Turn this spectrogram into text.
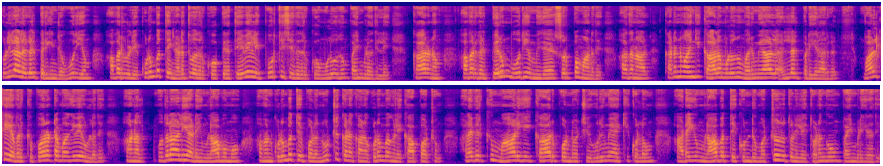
தொழிலாளர்கள் பெறுகின்ற ஊதியம் அவர்களுடைய குடும்பத்தை நடத்துவதற்கோ பிற தேவைகளை பூர்த்தி செய்வதற்கோ முழுவதும் பயன்படுவதில்லை. காரணம் அவர்கள் பெரும் ஊதியம் மிக சொற்பமானது. அதனால் கடன் வாங்கி காலம் முழுவதும் வறுமையால் அல்லல் படுகிறார்கள் வாழ்க்கை அவருக்கு போராட்டமாகவே உள்ளது. ஆனால் முதலாளி அடையும் லாபமோ அவன் குடும்பத்தைப் போல நூற்றுக்கணக்கான குடும்பங்களை காப்பாற்றும் அளவிற்கு மாளிகை கார் போன்றவற்றை உரிமையாக்கி கொள்ளவும் அடையும் லாபத்தை கொண்டு மற்றொரு தொழிலை தொடங்கவும் பயன்படுகிறது.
